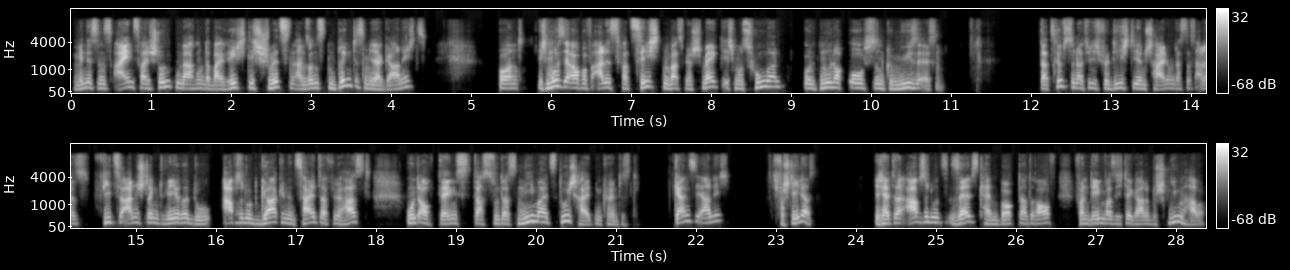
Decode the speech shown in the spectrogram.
mindestens ein, zwei Stunden machen und dabei richtig schwitzen. Ansonsten bringt es mir ja gar nichts. Und ich muss ja auch auf alles verzichten, was mir schmeckt. Ich muss hungern und nur noch Obst und Gemüse essen da triffst du natürlich für dich die Entscheidung, dass das alles viel zu anstrengend wäre, du absolut gar keine Zeit dafür hast und auch denkst, dass du das niemals durchhalten könntest. Ganz ehrlich, ich verstehe das. Ich hätte absolut selbst keinen Bock darauf, von dem, was ich dir gerade beschrieben habe.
